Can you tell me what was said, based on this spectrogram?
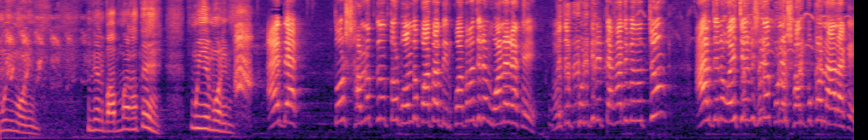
মুই মরিম। ইনের বাপ মার হাতে মুইয়ে মরিম। আয় দেখ তোর সামনে কিন্তু তোর বন্ধু কথা দিন কথাটা যেন মনে রাখে। ওই যে ফোন কিনে টাকা দিবে তোর আর যেন ওই চেনের সাথে কোনো সম্পর্ক না রাখে।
